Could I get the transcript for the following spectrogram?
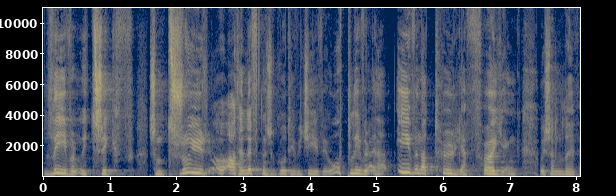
lever i trygg, som tror at det er lyften som god til vi giver, og opplever en even naturlig føying i sin liv,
